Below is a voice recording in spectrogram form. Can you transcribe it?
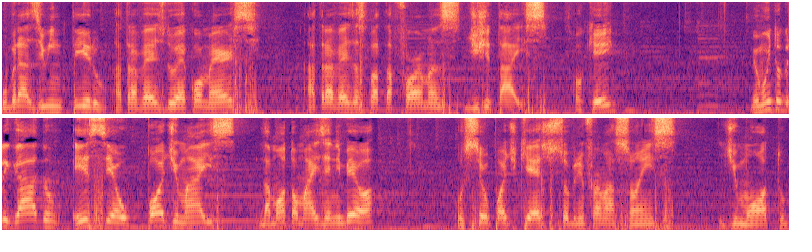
o Brasil inteiro através do e-commerce, através das plataformas digitais, ok? Meu muito obrigado. Esse é o Pod Mais da Moto Mais NBO, o seu podcast sobre informações de moto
